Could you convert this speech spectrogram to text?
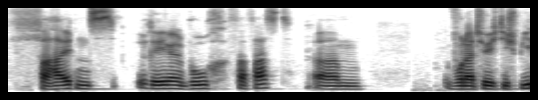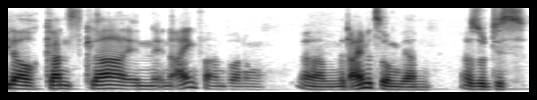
Verhaltensregelbuch verfasst, ähm, wo natürlich die Spieler auch ganz klar in, in Eigenverantwortung ähm, mit einbezogen werden. Also das,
